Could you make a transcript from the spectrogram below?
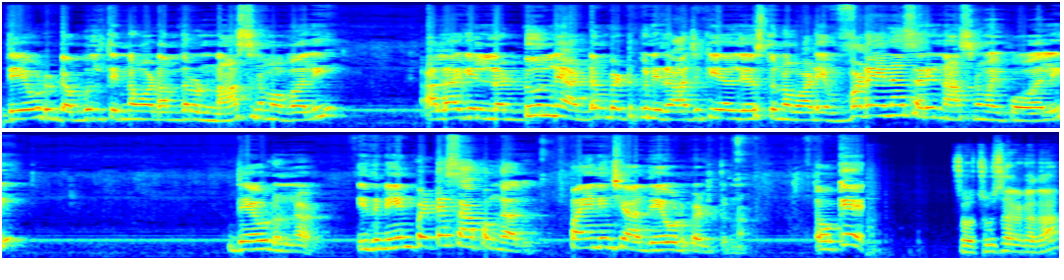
దేవుడు డబ్బులు తిన్నవాడు అందరూ నాశనం అవ్వాలి అలాగే లడ్డూల్ని అడ్డం పెట్టుకుని రాజకీయాలు చేస్తున్న వాడు ఎవడైనా సరే నాశనం అయిపోవాలి. దేవుడు ఉన్నాడు. ఇది నేను పెట్టే శాపం కాదు. పైనుంచి ఆ దేవుడు పెడుతున్నాడు. ఓకే? సో చూసారు కదా?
